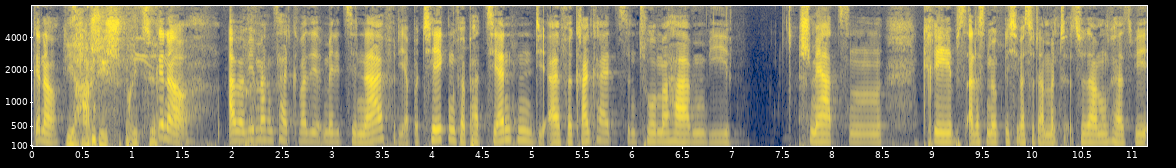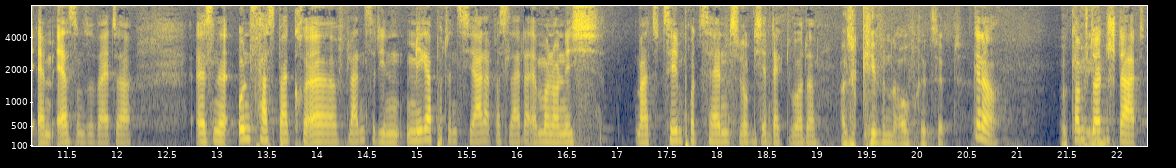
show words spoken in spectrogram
genau. Genau. Die Haschischspritze. Genau. Aber wir machen es halt quasi medizinal für die Apotheken, für Patienten, die äh, für Krankheitssymptome haben, wie Schmerzen, Krebs, alles Mögliche, was du damit zusammengehörst, wie MS und so weiter. Es ist eine unfassbar äh, Pflanze, die ein mega Potenzial hat, was leider immer noch nicht mal zu 10 Prozent wirklich entdeckt wurde. Also Kiffen auf Rezept. Genau. Vom stolzen Staat.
